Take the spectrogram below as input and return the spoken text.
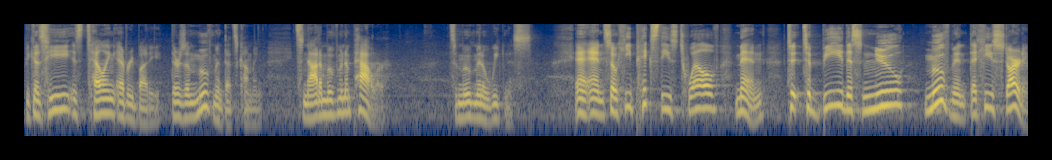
Because he is telling everybody there's a movement that's coming. It's not a movement of power, it's a movement of weakness. And, and so he picks these 12 men to, to be this new movement that he's starting.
